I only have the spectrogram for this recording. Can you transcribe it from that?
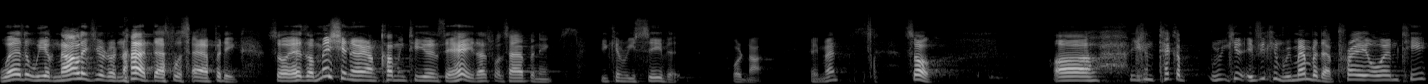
Whether we acknowledge it or not, that's what's happening. So, as a missionary, I'm coming to you and say, hey, that's what's happening. You can receive it or not. Amen? So, uh, you can take a, if you can remember that, pray OMT,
